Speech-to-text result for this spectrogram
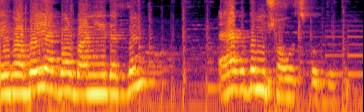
এইভাবেই একবার বানিয়ে দেখবেন। একদম সহজ পদ্ধতি।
